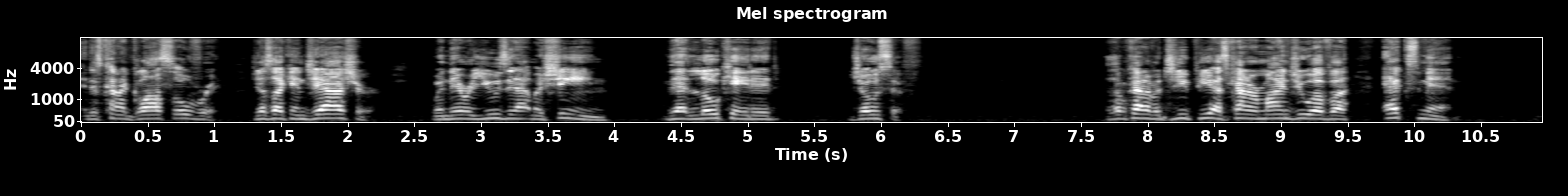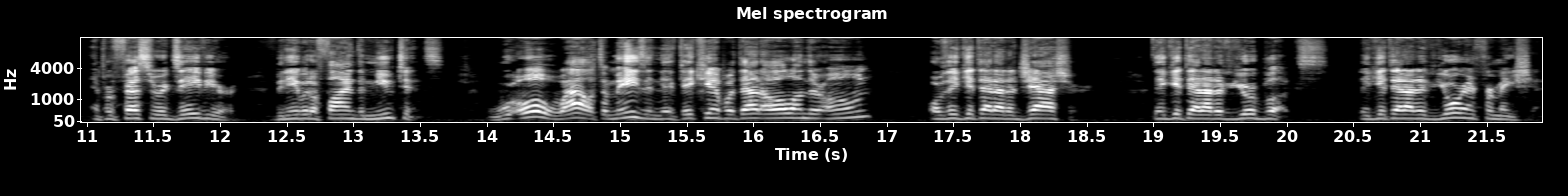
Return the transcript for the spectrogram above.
and just kind of gloss over it. Just like in Jasher, when they were using that machine that located Joseph. Some kind of a GPS kind of reminds you of a X-Men and Professor Xavier being able to find the mutants. Oh wow, it's amazing that they came up with that all on their own, or they get that out of Jasher. They get that out of your books. They get that out of your information.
